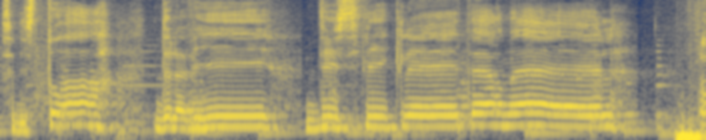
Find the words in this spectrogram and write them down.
C'est l'histoire de la vie du cycle éternel. Oh,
